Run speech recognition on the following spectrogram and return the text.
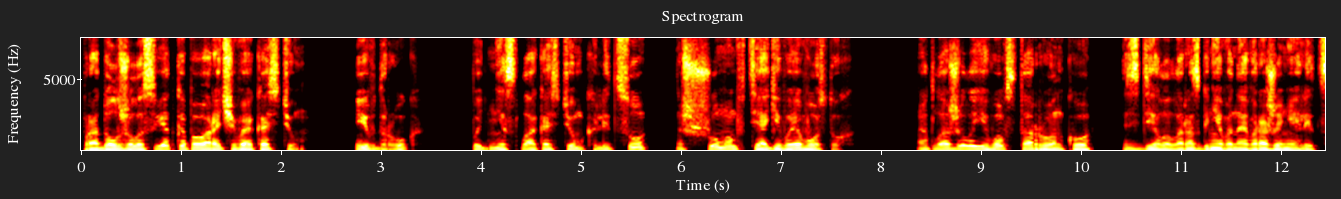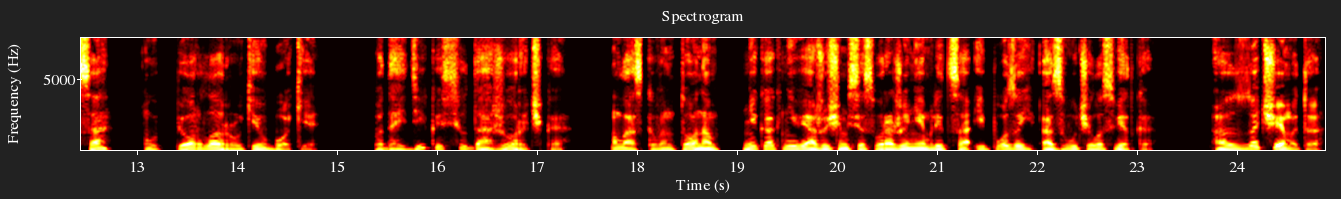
продолжила Светка, поворачивая костюм. И вдруг поднесла костюм к лицу с шумом втягивая воздух. Отложила его в сторонку, сделала разгневанное выражение лица, уперла руки в боки. «Подойди-ка сюда, Жорочка!» Ласковым тоном, никак не вяжущимся с выражением лица и позой, озвучила Светка. «А зачем это?»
